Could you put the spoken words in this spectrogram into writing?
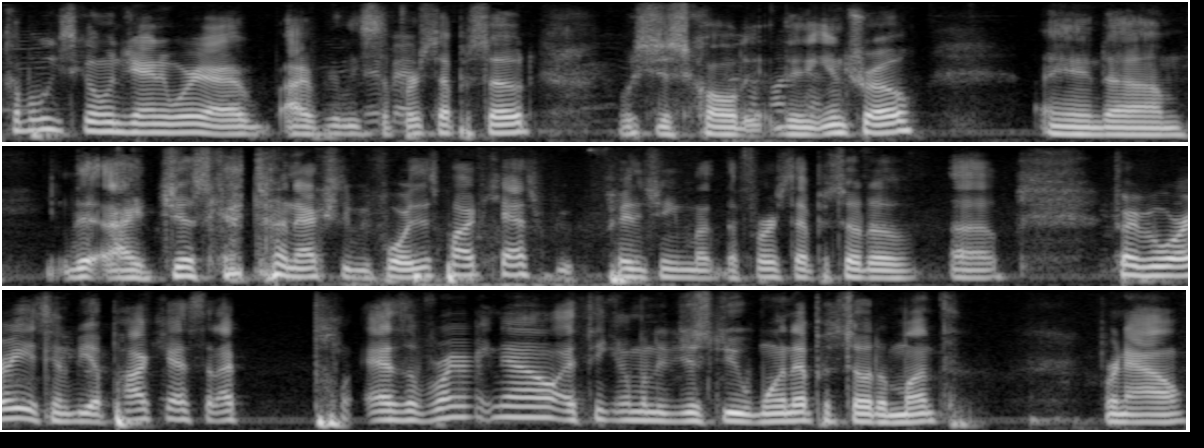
couple weeks ago in January, I, I released the first episode, which is just called the intro, and um, I just got done actually before this podcast, finishing the first episode of uh, February. It's going to be a podcast that I, as of right now, I think I'm going to just do one episode a month for now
